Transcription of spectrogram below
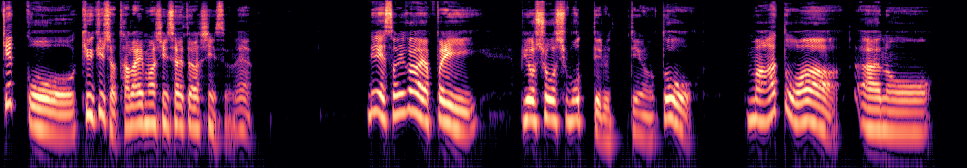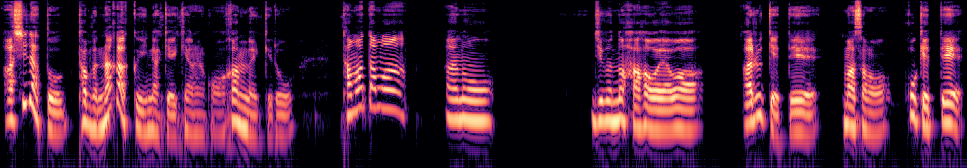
結構救急車たらい回しにされたらしいんですよね。でそれがやっぱり病床を絞ってるっていうのとまああとはあの足だと多分長くいなきゃいけないのか分かんないけどたまたまあの自分の母親は歩けてまあそのこけて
